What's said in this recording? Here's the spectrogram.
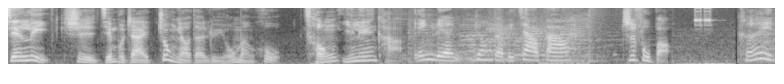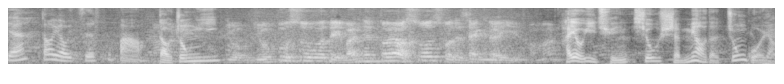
暹粒是柬埔寨重要的旅游门户，从银联卡、银联用的比较高，支付宝可以的，都有支付宝。到中医，有有不舒服得完全都要说出来才可以，好吗？还有一群修神庙的中国人。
